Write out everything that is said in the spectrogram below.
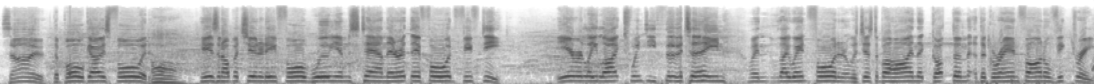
So the ball goes forward. Oh, Here's an opportunity for Williamstown. They're at their forward 50. Eerily like 2013 when they went forward and it was just a behind that got them the grand final victory.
